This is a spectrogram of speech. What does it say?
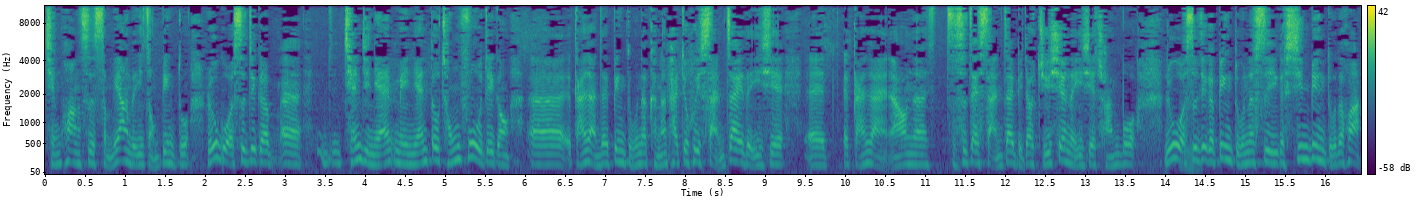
情况是什么样的一种病毒，如果是这个呃前几年每年都重复这种呃感染的病毒呢，可能它就会散在的一些呃感染，然后呢，只是在散在比较局限的一些传播。如果是这个病毒呢是一个新病毒的话，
